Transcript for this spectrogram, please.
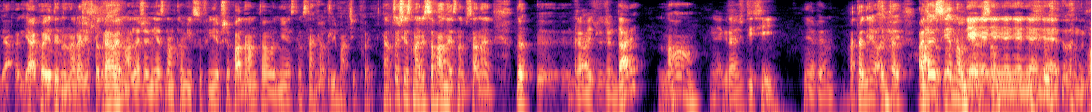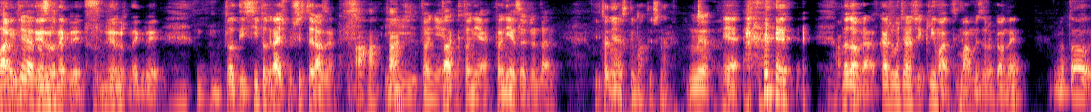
ja, ja jako jedyny na razie w to grałem, ale że nie znam komiksów i nie przepadam, to nie jestem w stanie o klimacie powiedzieć. Tam coś jest narysowane, jest napisane, no, y, Grałeś w Legendary? no Nie, grałeś w DC. Nie wiem. A to nie, to, ale to, jest są- jedno nie, nie, nie, nie, nie, nie, nie, to są dwa różne, Nie, to dwie są- różne gry, to są dwie różne gry. To DC to graliśmy wszyscy razem. Aha, tak. I to nie, Tak. to nie, to nie jest Legendary. I to nie jest klimatyczne. Nie. Nie. no dobra, w każdym razie klimat mamy zrobiony. No to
